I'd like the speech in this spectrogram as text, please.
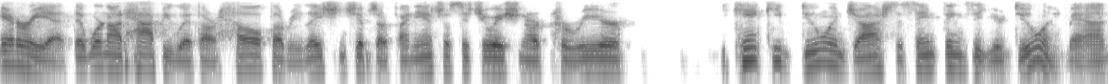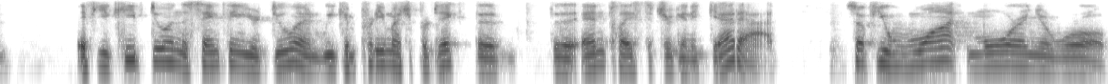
area that we're not happy with, our health, our relationships, our financial situation, our career, you can't keep doing, Josh, the same things that you're doing, man. If you keep doing the same thing you're doing, we can pretty much predict the the end place that you're going to get at. So if you want more in your world,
